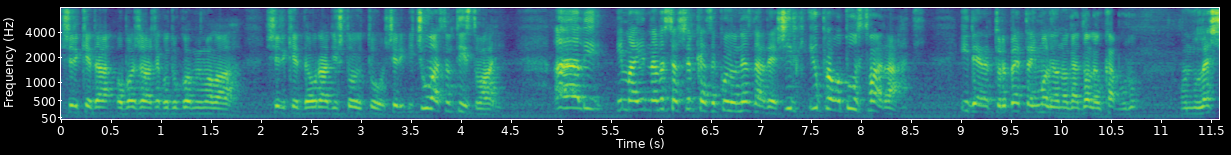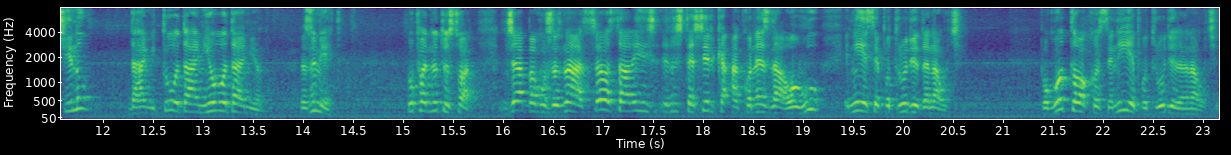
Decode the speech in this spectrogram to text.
širke da obožavaš neko drugog mimo Allaha, širke da uradiš to i to, širk, i čuva sam ti stvari. Ali ima jedna vrsta širka za koju ne zna da je širk i upravo tu stvar radi. Ide na turbeta i moli onoga dole u kaburu, onu lešinu, daj mi to, daj mi ovo, daj mi ono. Razumijete? Upadne u tu stvar. Džaba mu što zna sve ostali vrste širka ako ne zna ovu i nije se potrudio da nauči. Pogotovo ako se nije potrudio da nauči.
